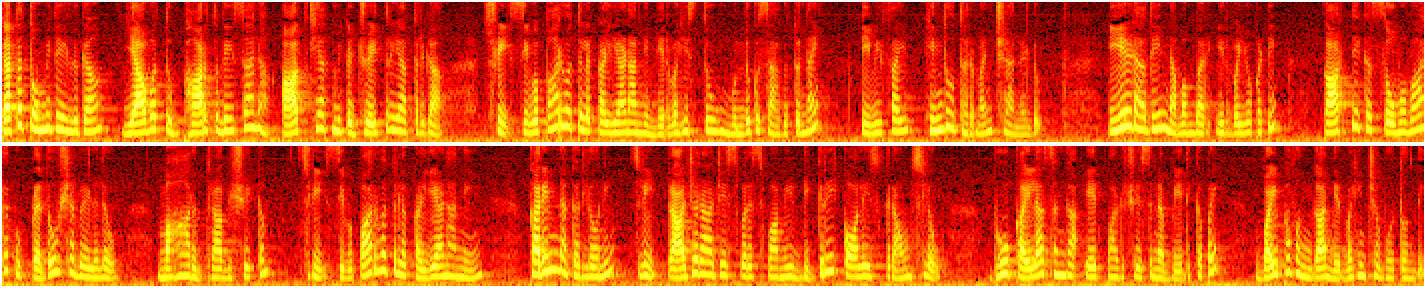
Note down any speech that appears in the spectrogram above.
గత తొమ్మిదేళ్ళుగా యావత్తు భారతదేశాన ఆధ్యాత్మిక జైత్రయాత్రగా శ్రీ శివపార్వతుల కళ్యాణాన్ని నిర్వహిస్తూ ముందుకు సాగుతున్నాయి టీవీ ఫైవ్ హిందూ ధర్మం ఛానళ్ళు ఈ ఏడాది నవంబర్ ఇరవై ఒకటి కార్తీక సోమవారపు ప్రదోష వేళలో మహారుద్రాభిషేకం శ్రీ శివపార్వతుల కళ్యాణాన్ని కరీంనగర్లోని శ్రీ రాజరాజేశ్వర స్వామి డిగ్రీ కాలేజ్ గ్రౌండ్స్లో భూ కైలాసంగా ఏర్పాటు చేసిన వేదికపై వైభవంగా నిర్వహించబోతోంది.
